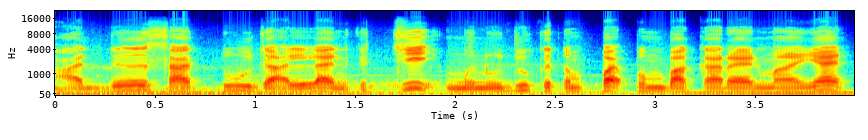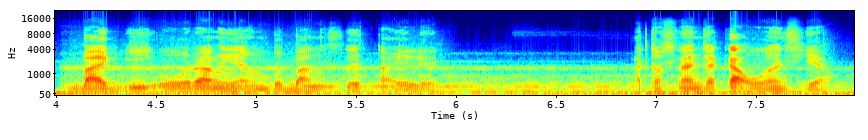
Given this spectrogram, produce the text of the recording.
ada satu jalan kecil menuju ke tempat pembakaran mayat bagi orang yang berbangsa Thailand. Atau senang cakap orang Siam.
